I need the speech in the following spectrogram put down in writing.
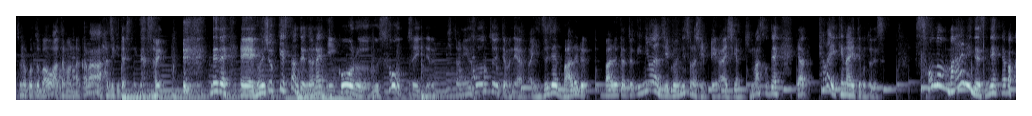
その言葉を頭の中から弾き出してください。でね、えー、粉飾決算というのはね、イコール嘘をついてる。人に嘘をついてもね、やっぱいずれバレる。バレた時には自分にその疾病返しが来ますので、やってはいけないってことです。その前にですね、やっぱ考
